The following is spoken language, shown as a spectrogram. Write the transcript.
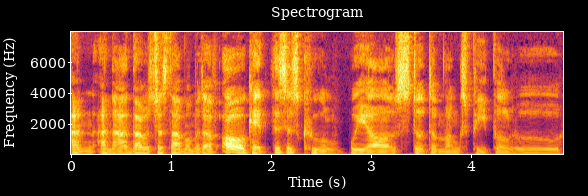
and and that, that was just that moment of oh okay this is cool. We are stood amongst people who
